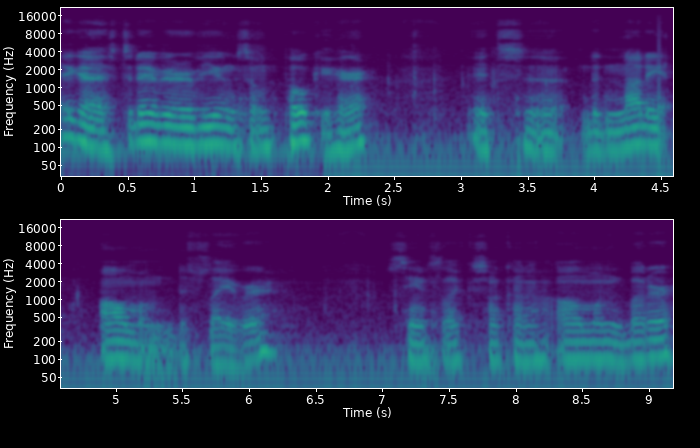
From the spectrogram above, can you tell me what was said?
Hey guys, today we're reviewing some Pocky here. It's uh, the nutty almond flavor. Seems like some kind of almond butter.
